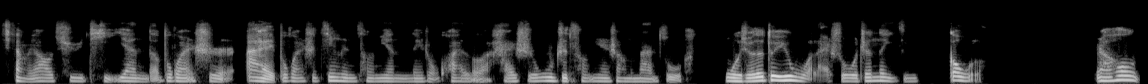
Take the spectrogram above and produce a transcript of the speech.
想要去体验的，不管是爱，不管是精神层面的那种快乐，还是物质层面上的满足，我觉得对于我来说，我真的已经够了。然后，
